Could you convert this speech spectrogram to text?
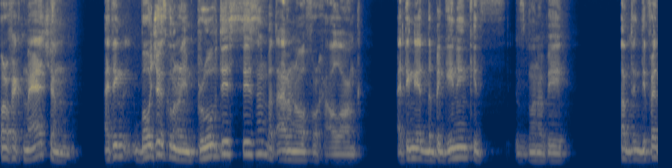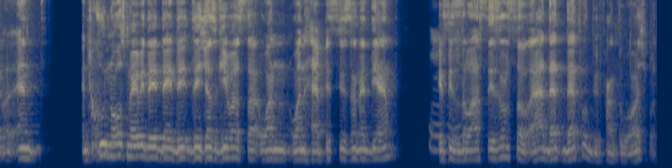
perfect match, and I think Bojack's going to improve this season, but I don't know for how long. I think at the beginning it's it's going to be something different, and and who knows? Maybe they they, they, they just give us uh, one one happy season at the end if it's Mhm. the last season. So uh, that that would be fun to watch, but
